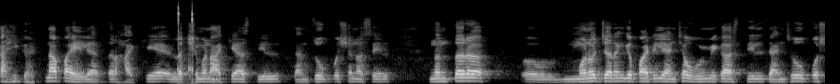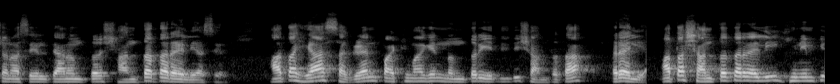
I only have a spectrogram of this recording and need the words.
काही घटना पाहिल्या तर हाके लक्ष्मण हाके असतील त्यांचं उपोषण असेल नंतर मनोज जरंगे पाटील यांच्या भूमिका असतील त्यांचं उपोषण असेल त्यानंतर शांतता रॅली असेल. आता ह्या सगळ्यांपाठीमागे नंतर येते ती शांतता रॅली. आता शांतता रॅली ही नेमकी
